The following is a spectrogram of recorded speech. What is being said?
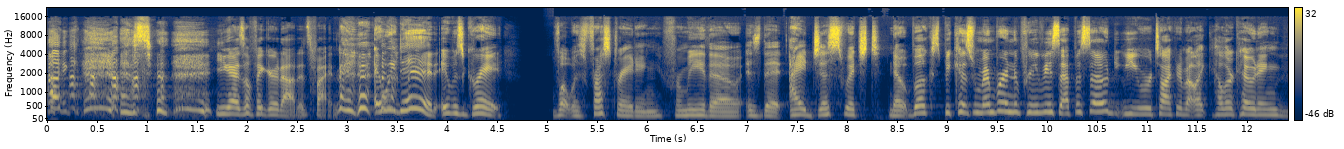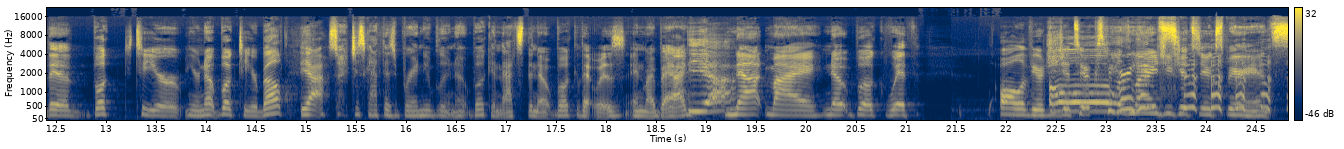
like, you guys will figure it out. It's fine." and we did. It was great. What was frustrating for me though is that I had just switched notebooks because remember in the previous episode you were talking about like color coding the book to your your notebook to your belt. Yeah. So I just got this brand new blue notebook and that's the notebook that was in my bag. Yeah. Not my notebook with all of your jujitsu experience. my jujitsu experience.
